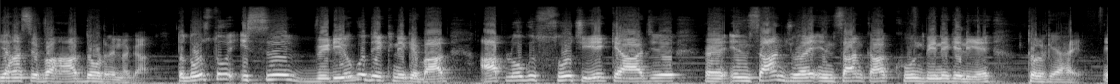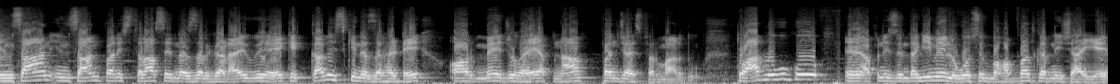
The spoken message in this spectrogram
यहाँ से वहाँ दौड़ने लगा। तो दोस्तों, इस वीडियो को देखने के बाद आप लोग सोचिए कि आज इंसान जो है, इंसान का खून पीने के लिए तुल गया है। इंसान इंसान पर इस तरह से नज़र गड़ाए हुए है कि कब इसकी नज़र हटे और मैं जो है, अपना पंजा इस पर मार दूँ। तो आप लोगों को अपनी ज़िंदगी में लोगों से मोहब्बत करनी चाहिए।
